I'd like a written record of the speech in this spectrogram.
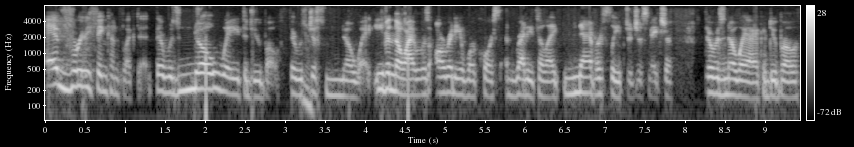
everything conflicted. There was no way to do both. There was just no way. Even though I was already a workhorse and ready to like never sleep to just make sure there was no way I could do both.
